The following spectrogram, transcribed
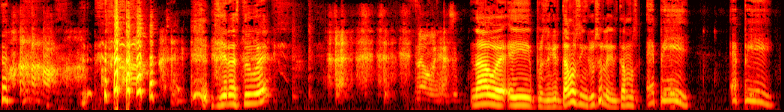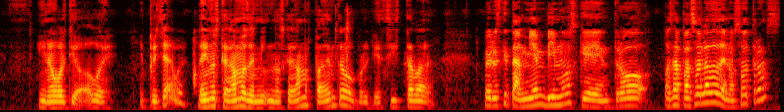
¿Si eras tú, güey? no, güey, así. No, güey, y pues le gritamos, incluso le gritamos, ¡Epi! ¡Epi! Y no volteó, güey. Y pues ya, güey. De ahí nos cagamos de mí, nos cagamos para adentro porque sí estaba... Pero es que también vimos que entró, o sea, pasó al lado de nosotros.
